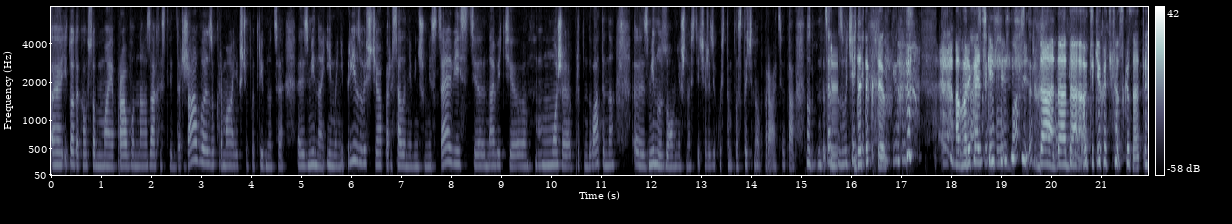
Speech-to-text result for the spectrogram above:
Е, і то така особа має право на захист від держави. Зокрема, якщо потрібно, це е, зміна імені прізвища, переселення в іншу місцевість, е, навіть може претендувати на зміну зовнішності через якусь там пластичну операцію. Так, ну це звучить детектив. як якихось Американський американських Да, да, да. От тільки хотіла сказати.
